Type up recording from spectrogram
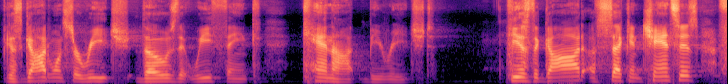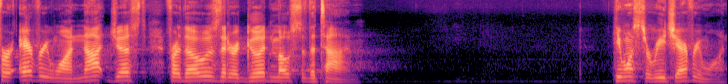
Because God wants to reach those that we think cannot be reached. He is the God of second chances for everyone, not just for those that are good most of the time. He wants to reach everyone.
